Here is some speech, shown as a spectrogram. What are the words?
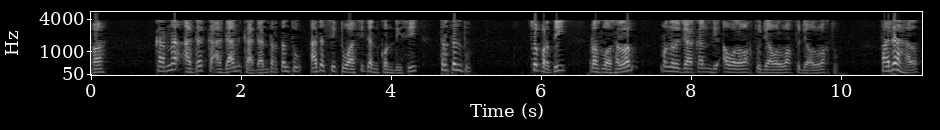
apa? Karena ada keadaan-keadaan tertentu, ada situasi dan kondisi tertentu. Seperti Rasulullah SAW mengerjakan di awal waktu, di awal waktu, di awal waktu. Padahal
